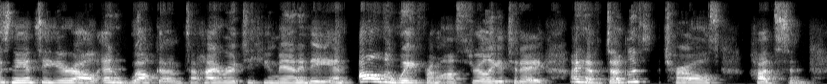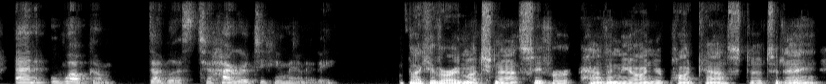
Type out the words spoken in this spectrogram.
is Nancy Yearout, and welcome to High Road to Humanity. And all the way from Australia today, I have Douglas Charles Hodgson. And welcome, Douglas, to High Road to Humanity. Thank you very much, Nancy, for having me on your podcast uh, today.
